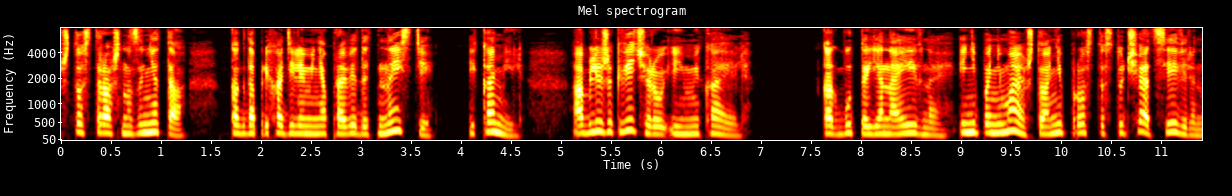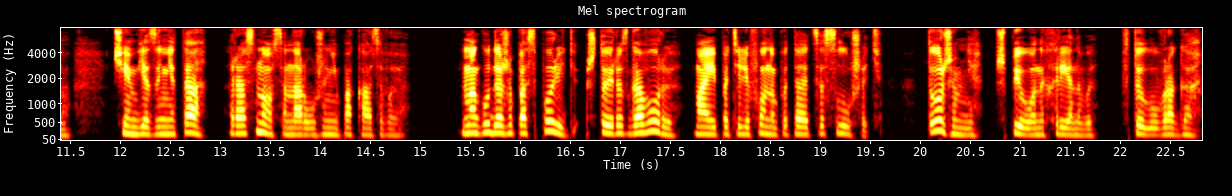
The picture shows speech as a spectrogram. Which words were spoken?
что страшно занята, когда приходили меня проведать Нести и Камиль, а ближе к вечеру и Микаэль. Как будто я наивная и не понимаю, что они просто стучат Северину, чем я занята, раз носа наружу не показываю. Могу даже поспорить, что и разговоры мои по телефону пытаются слушать. Тоже мне шпионы хреновы в тылу врага.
